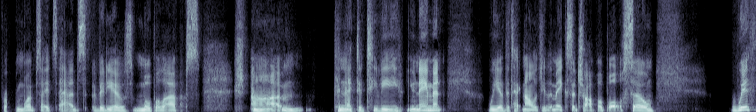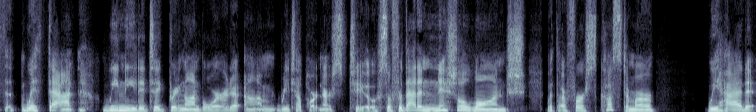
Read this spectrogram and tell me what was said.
from websites, ads, videos, mobile apps, um, connected TV, you name it. We have the technology that makes it shoppable. So with with that, we needed to bring on board um, retail partners too. So for that initial launch with our first customer, we had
